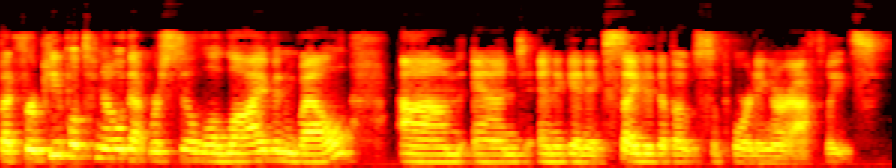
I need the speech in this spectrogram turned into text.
but for people to know that we're still alive and well um, and and again excited about supporting our athletes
